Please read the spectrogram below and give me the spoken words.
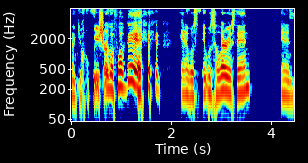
Like we sure the fuck did. and it was it was hilarious then. And then,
